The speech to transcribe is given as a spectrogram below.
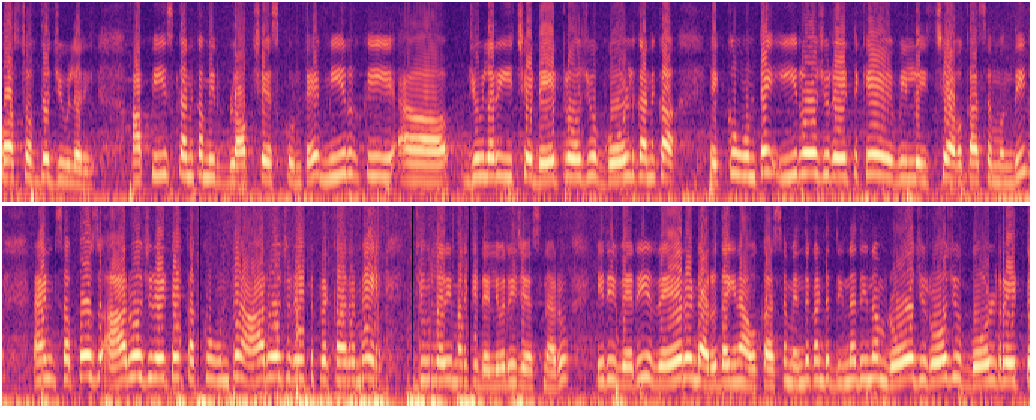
cost of the jewellery ఆ పీస్ కనుక మీరు బ్లాక్ చేసుకుంటే మీరుకి జ్యువెలరీ ఇచ్చే డేట్ రోజు గోల్డ్ కనుక ఎక్కువ ఉంటే ఈ రోజు రేటుకే వీళ్ళు ఇచ్చే అవకాశం ఉంది. అండ్ సపోజ్ ఆ రోజు రేటే తక్కువ ఉంటే ఆ రోజు రేటు ప్రకారమే జ్యువెలరీ మనకి డెలివరీ చేస్తున్నారు. ఇది వెరీ రేర్ అండ్ అరుదైన అవకాశం. ఎందుకంటే దినదినం రోజు రోజు gold rate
